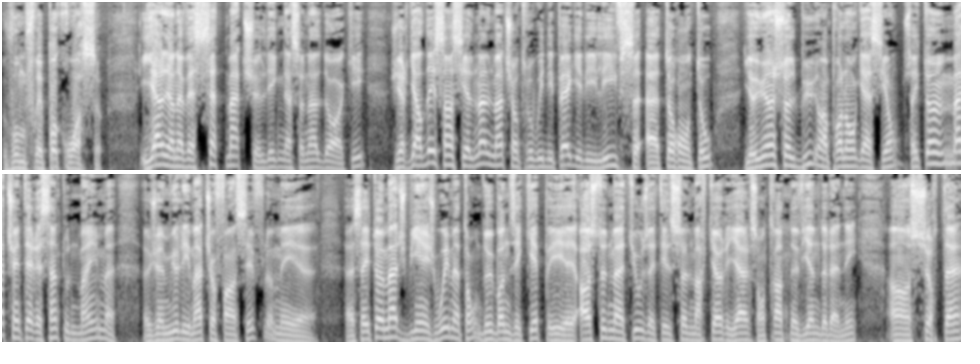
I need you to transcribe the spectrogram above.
Vous me ferez pas croire ça. Hier, il y en avait sept matchs Ligue nationale de hockey. J'ai regardé essentiellement le match entre Winnipeg et les Leafs à Toronto. Il y a eu un seul but en prolongation. Ça a été un match intéressant tout de même. Euh, J'aime mieux les matchs offensifs, là, mais euh, ça a été un match bien joué, mettons. Deux bonnes équipes. Et euh, Austin Matthews a été le seul marqueur hier, son 39e de l'année en surtemps.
